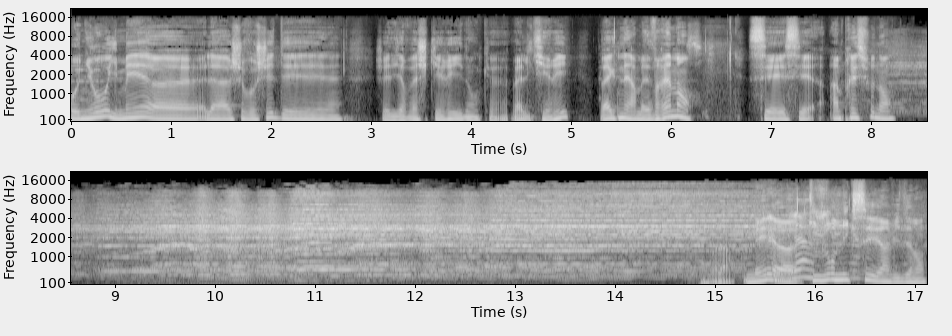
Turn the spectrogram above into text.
Pogno, il met euh, la chevauchée des, j'allais dire Vachkiri, donc euh, Valkyrie, Wagner, mais vraiment, c'est c'est impressionnant. Voilà. Mais euh, toujours mixé, hein, évidemment.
